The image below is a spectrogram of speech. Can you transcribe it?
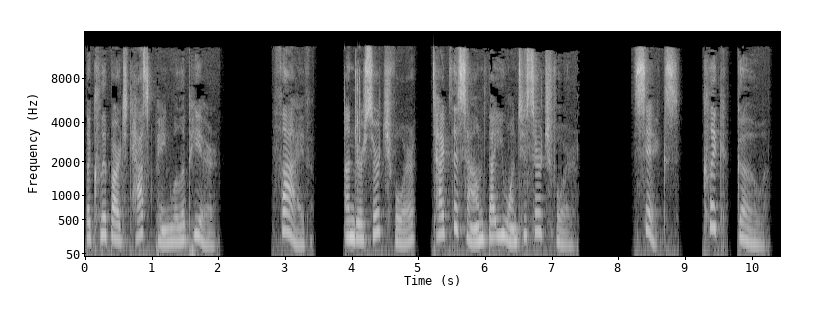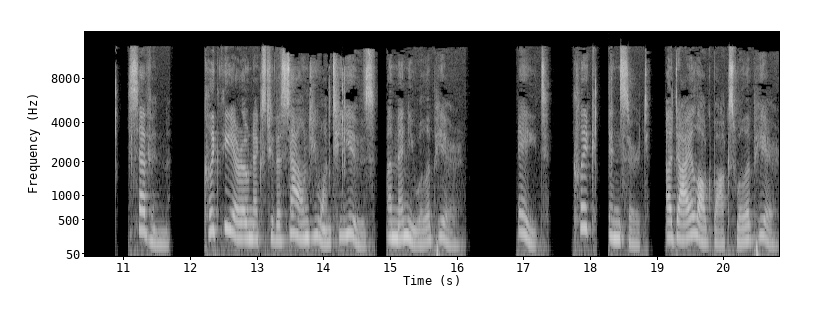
The Clip Art task pane will appear. 5. Under Search For, type the sound that you want to search for. 6. Click Go. 7. Click the arrow next to the sound you want to use. A menu will appear. 8. Click Insert. A dialog box will appear.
